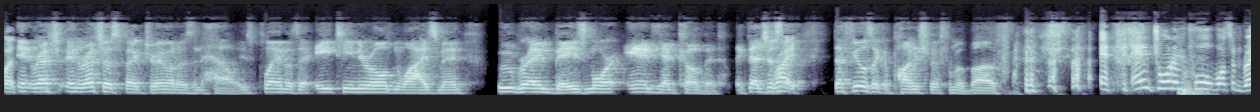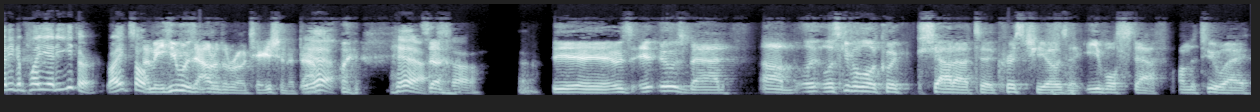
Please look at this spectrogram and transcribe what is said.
but in, ret- in retrospect, Draymond was in hell. He's playing with an 18 year old and Wiseman, Oubre and Bazemore, and he had COVID. Like that just right. like that feels like a punishment from above. and, and, Jordan Poole wasn't ready to play yet either, right? So I mean, he was out of the rotation at that yeah, point. Yeah. So, so yeah. yeah, yeah, it was it, it was bad. Um, let, us give a little quick shout out to Chris Chiozza, Evil Steph on the two way.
